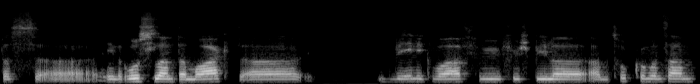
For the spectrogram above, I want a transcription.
dass äh, in Russland der Markt äh, wenig war, für, für Spieler ähm, zurückgekommen sind.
